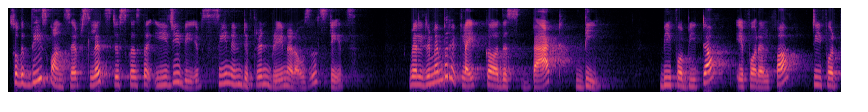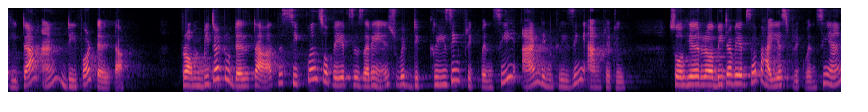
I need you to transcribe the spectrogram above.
So with these concepts, let's discuss the EEG waves seen in different brain arousal states. Well, remember it like uh, this BAT D. B for beta, A for alpha, T for theta and D for delta. From beta to delta, the sequence of waves is arranged with decreasing frequency and increasing amplitude. So here uh, beta waves have highest frequency and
